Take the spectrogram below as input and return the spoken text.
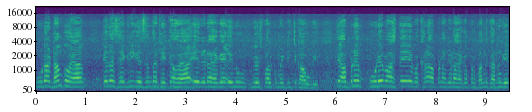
ਕੂੜਾ ਡੰਪ ਹੋਇਆ ਇਹਦਾ ਸੈਗਰੀਗੇਸ਼ਨ ਦਾ ਠੇਕਾ ਹੋਇਆ ਇਹ ਜਿਹੜਾ ਹੈਗਾ ਇਹਨੂੰ ਮਿਊਨਿਸਪਲ ਕਮੇਟੀ ਚੁਕਾਊਗੀ। ਤੇ ਆਪਣੇ ਕੂੜੇ ਵਾਸਤੇ ਇਹ ਵੱਖਰਾ ਆਪਣਾ ਜਿਹੜਾ ਹੈਗਾ ਪ੍ਰਬੰਧ ਕਰਨਗੇ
